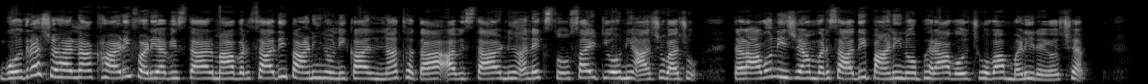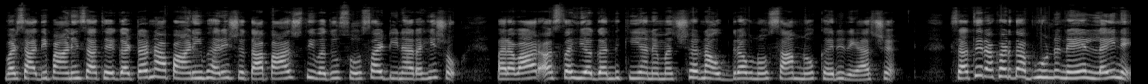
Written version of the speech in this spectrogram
ગોધરા શહેરના ખાડી ફળિયા વિસ્તારમાં વરસાદી પાણીનો નિકાલ ન થતા આ વિસ્તારની અનેક સોસાયટીઓની આજુબાજુ તળાવોની જેમ વરસાદી પાણીનો ભરાવો જોવા મળી રહ્યો છે. વરસાદી પાણી સાથે ગટરના પાણી ભરી જતા પાંચથી વધુ સોસાયટીના રહીશો પરવાર, અસહ્ય ગંદકી અને મચ્છરના ઉપદ્રવનો સામનો કરી રહ્યા છે. સાથે રખડતા ભૂંડને લઈને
